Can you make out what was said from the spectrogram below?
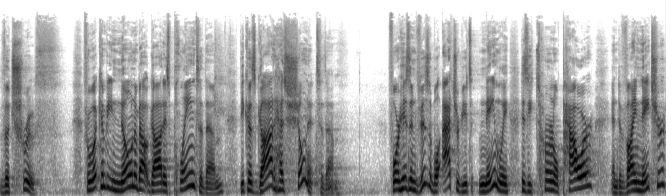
the truth. For what can be known about God is plain to them because God has shown it to them. For his invisible attributes, namely his eternal power and divine nature,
